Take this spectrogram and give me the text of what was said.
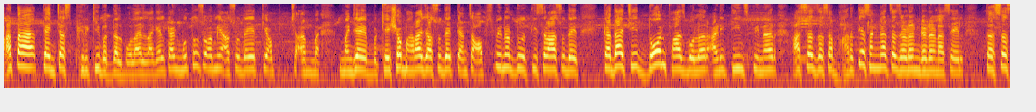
आता त्यांच्या फिरकीबद्दल बोलायला लागेल. कारण मुथुस्वामी असू देत किंवा म्हणजे केशव महाराज असू देत त्यांचा ऑफ स्पिनर दु तिसरा असू देत कदाचित दोन फास्ट बॉलर आणि तीन स्पिनर असं जसं भारतीय संघाचं जडणघडण असेल तसंच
